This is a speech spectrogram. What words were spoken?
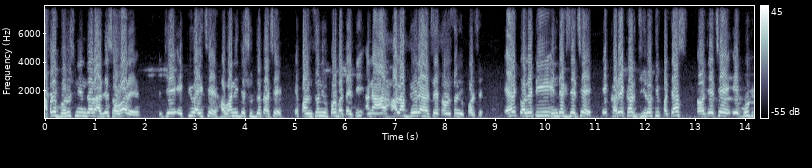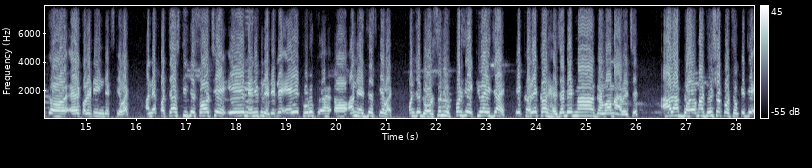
આપણે ભરૂચની અંદર આજે સવારે જે એક્યુઆઈ છે, હવાની જે શુદ્ધતા છે, એ પાંચસો ની ઉપર બતાવી હતી અને આ હાલ આપ જોઈ રહ્યા છો એ ત્રણસો ની ઉપર છે. એર ક્વોલિટી ઇન્ડેક્સ જે છે, એ ખરેખર ઝીરો થી પચાસ જે છે, એ ગુડ એર ક્વોલિટી ઇન્ડેક્સ કહેવાય. અને પચાસથી જે સો છે, એ મેન્યુક્યુલેટ એટલે એ થોડુંક અનએડજસ્ટ કહેવાય. પણ જે દોઢસો ની ઉપર જે એક્યુઆઈ જાય, એ ખરેખર હેઝર્ડેડમાં ગણવામાં આવે છે. હાલ આપ બોર્ડમાં જોઈ શકો છો કે જે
